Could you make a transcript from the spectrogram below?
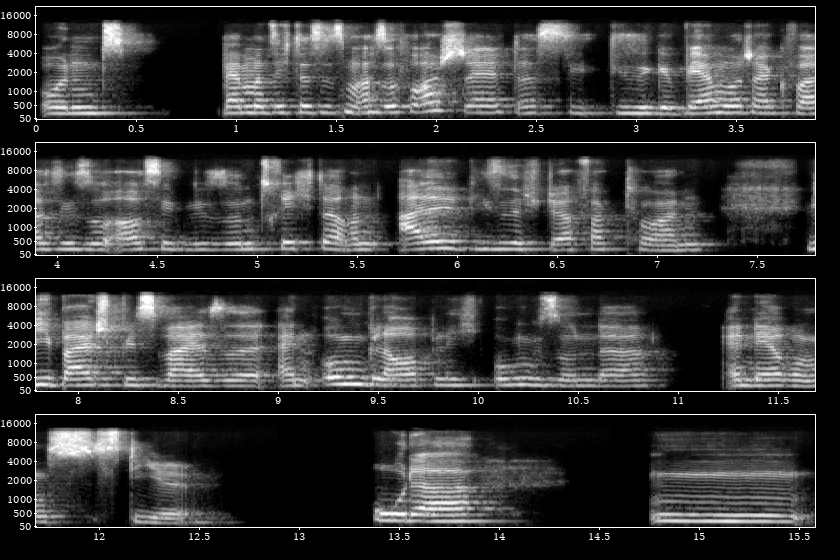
Und wenn man sich das jetzt mal so vorstellt, dass die, diese Gebärmutter quasi so aussieht wie so ein Trichter und all diese Störfaktoren, wie beispielsweise ein unglaublich ungesunder Ernährungsstil oder ein,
